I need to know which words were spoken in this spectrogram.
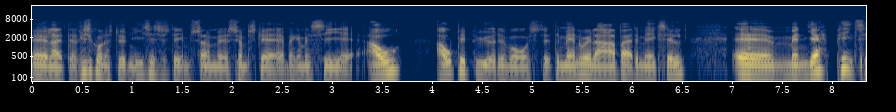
øh, eller et risikounderstøttende IT-system, som, som skal, hvad kan man sige, af, afbebyrde vores, det manuelle arbejde med Excel. Øh, men ja, PT,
